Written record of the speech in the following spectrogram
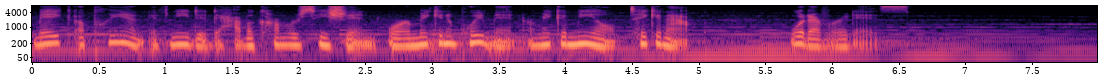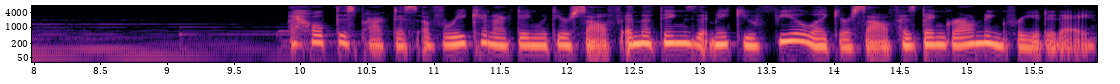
Make a plan if needed to have a conversation or make an appointment or make a meal, take a nap, whatever it is. I hope this practice of reconnecting with yourself and the things that make you feel like yourself has been grounding for you today.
